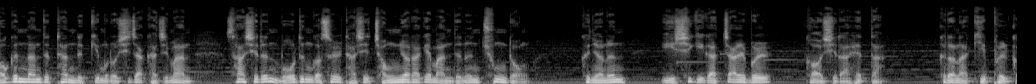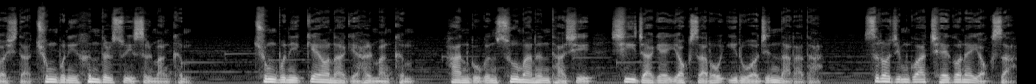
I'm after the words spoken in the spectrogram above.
어긋난 듯한 느낌으로 시작하지만 사실은 모든 것을 다시 정렬하게 만드는 충동. 그녀는 이 시기가 짧을 것이라 했다. 그러나 깊을 것이다. 충분히 흔들 수 있을 만큼, 충분히 깨어나게 할 만큼 한국은 수많은 다시 시작의 역사로 이루어진 나라다. 쓰러짐과 재건의 역사,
